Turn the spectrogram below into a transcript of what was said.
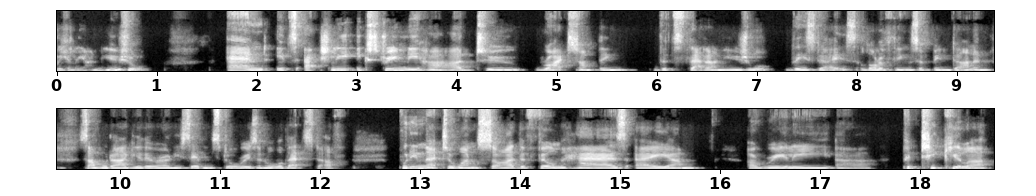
really unusual. And it's actually extremely hard to write something that's that unusual these days. A lot of things have been done, and some would argue there are only seven stories and all of that stuff. Putting that to one side, the film has a um, a really uh, particular.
